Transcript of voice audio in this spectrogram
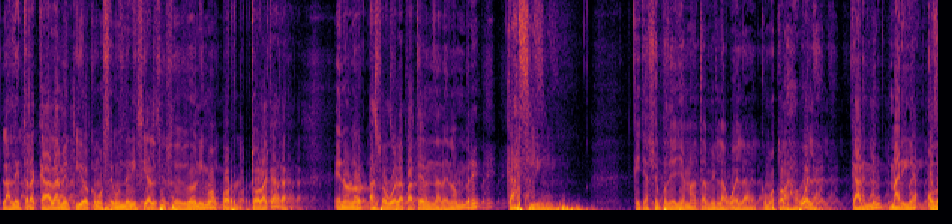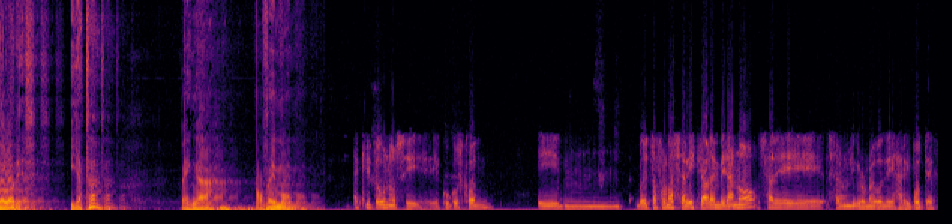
La letra K la metió como segunda inicial de su seudónimo por toda la cara. en honor a su abuela paterna de nombre Kathleen, que ya se podía llamar también la abuela como todas las abuelas, Carmen, María o Dolores. Y ya está. Venga, nos vemos. Ha escrito uno, sí, eh, Cuckoo's Con. Y mm, de todas formas, sabéis que ahora en verano sale, sale un libro nuevo de Harry Potter.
